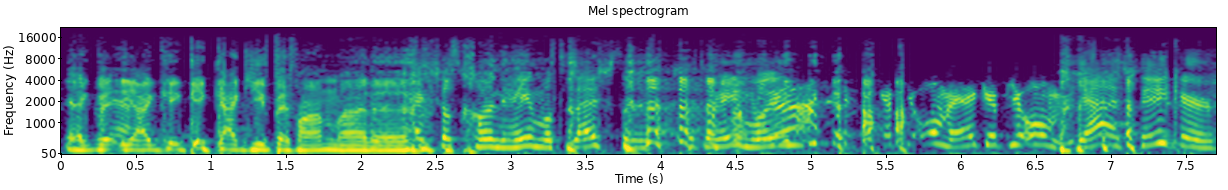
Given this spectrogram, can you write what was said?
Ja, ik, weet- ja. ik, ik, ik kijk hier even aan, maar... eh, Ik zat gewoon helemaal te luisteren. Ik zat er helemaal in. ik heb je om, hè? Ik heb je om. Ja, zeker.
